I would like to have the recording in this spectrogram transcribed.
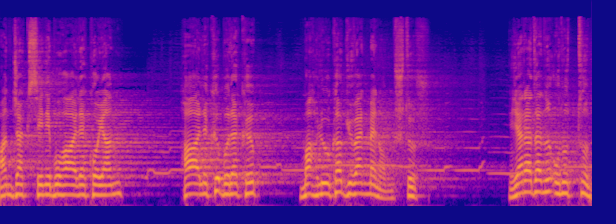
Ancak seni bu hale koyan, Halık'ı bırakıp mahluka güvenmen olmuştur. Yaradanı unuttun.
